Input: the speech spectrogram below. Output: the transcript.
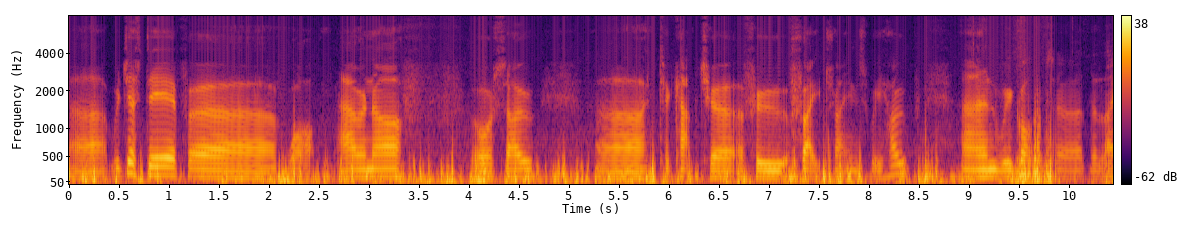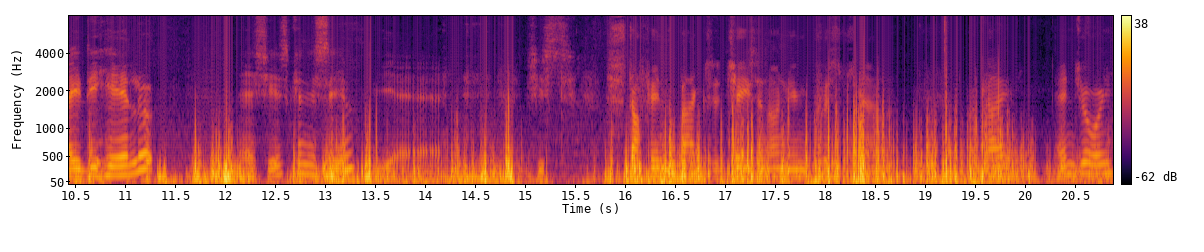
Uh, we're just here for what hour and a half or so uh, to capture a few freight trains we hope and we've got uh, the lady here look there she is can you see her yeah she's stuffing bags of cheese and onion crisps down. Okay? Enjoy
